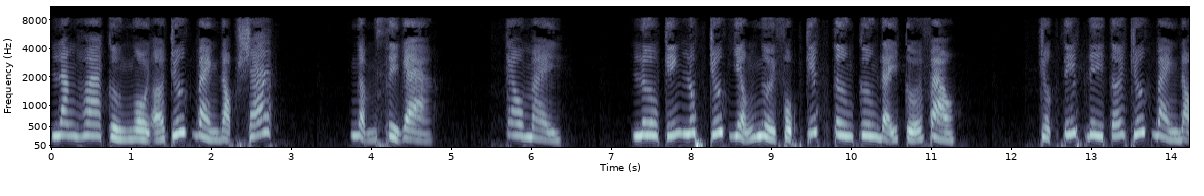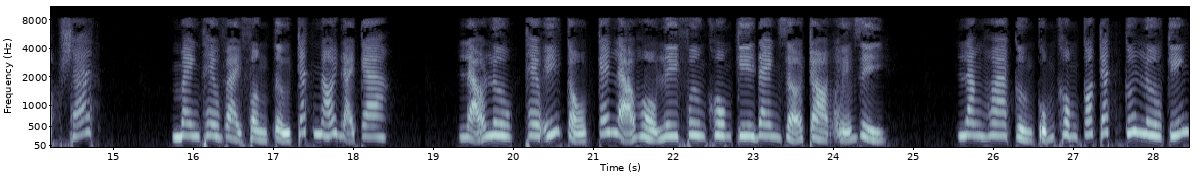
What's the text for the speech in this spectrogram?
Lăng Hoa Cường ngồi ở trước bàn đọc sát, ngậm xì gà. Cao mày. Lưu kiến lúc trước dẫn người phục kiếp tương cương đẩy cửa vào. Trực tiếp đi tới trước bàn đọc sát. Mang theo vài phần tự trách nói đại ca. Lão Lưu, theo ý cậu, cái lão hồ ly phương khôn kia đang dở trò ủy gì? Lăng Hoa Cường cũng không có trách cứ Lưu Kiến,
